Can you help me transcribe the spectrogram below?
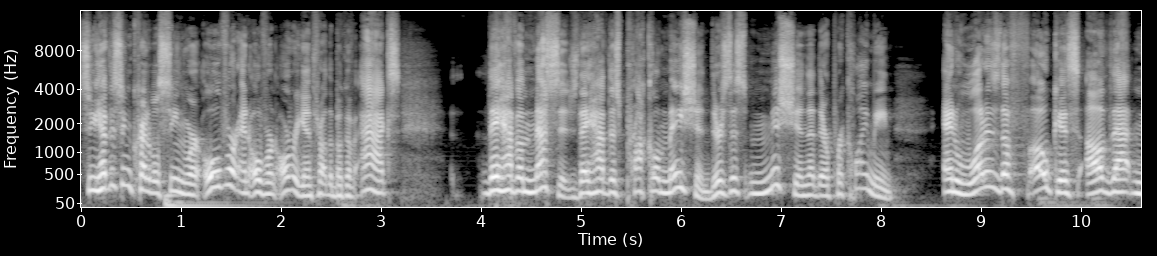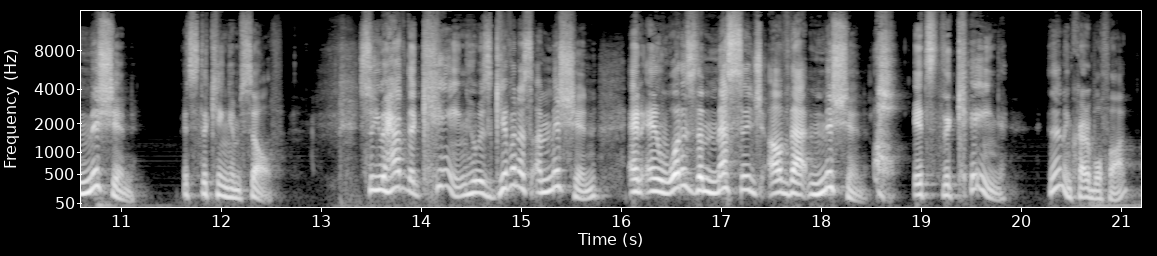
So you have this incredible scene where over and over and over again throughout the book of Acts, they have a message, they have this proclamation, there's this mission that they're proclaiming. And what is the focus of that mission? It's the king himself. So you have the king who has given us a mission. And, and what is the message of that mission? Oh, it's the king. Isn't that an incredible thought?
